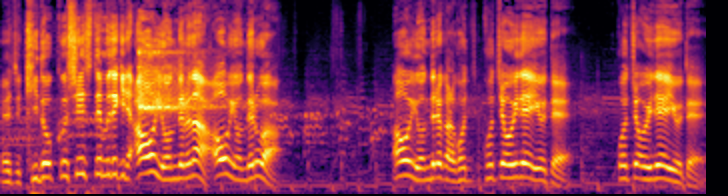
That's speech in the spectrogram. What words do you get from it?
えちょ既読システム的に青い呼んでるな。青い呼んでるわ。青い呼んでるからここっちおいで言うて。こっちおいで言うて。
